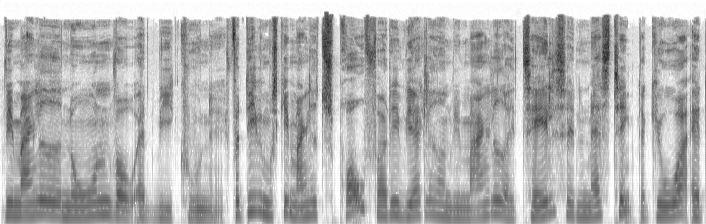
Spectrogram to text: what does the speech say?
Vi manglede nogen, hvor at vi kunne, fordi vi måske manglede et sprog for det i virkeligheden, vi manglede at tale sætte en masse ting, der gjorde, at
